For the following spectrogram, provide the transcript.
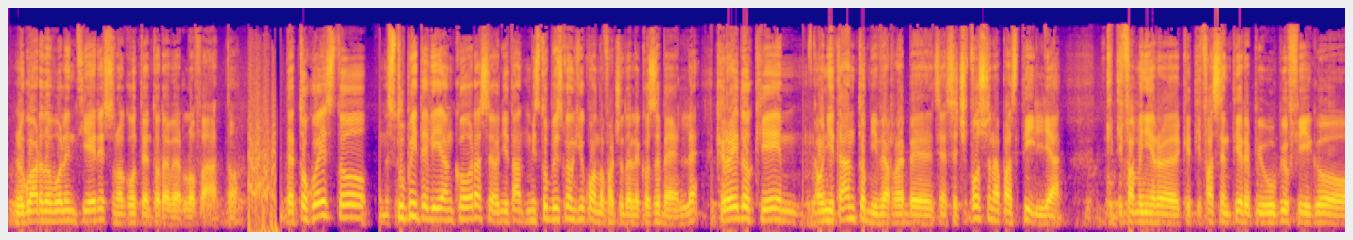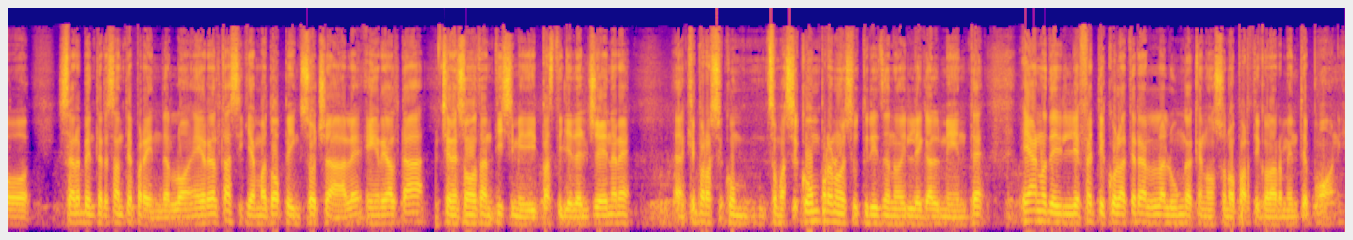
Lo guardo volentieri e sono contento di averlo fatto. Detto questo, stupitevi ancora se ogni tanto mi stupisco anche io quando faccio delle cose belle. Credo che ogni tanto mi verrebbe, cioè, se ci fosse una pastiglia che ti fa, venire, che ti fa sentire più, più figo, sarebbe interessante prenderlo. E in realtà si chiama doping sociale e in realtà ce ne sono tantissime di pastiglie del genere eh, che però si, insomma, si comprano e si utilizzano illegalmente e hanno degli effetti collaterali alla lunga che non sono particolarmente buoni.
